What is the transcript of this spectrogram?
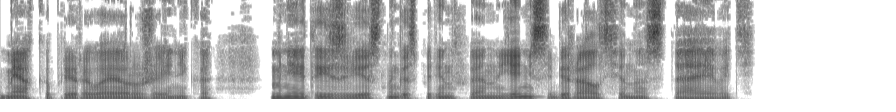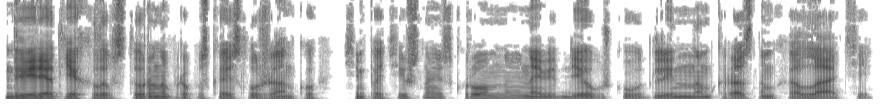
мягко прерывая оружейника. «Мне это известно, господин Фен, я не собирался настаивать». Дверь отъехала в сторону, пропуская служанку, симпатичную и скромную, на вид девушку в длинном красном халате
